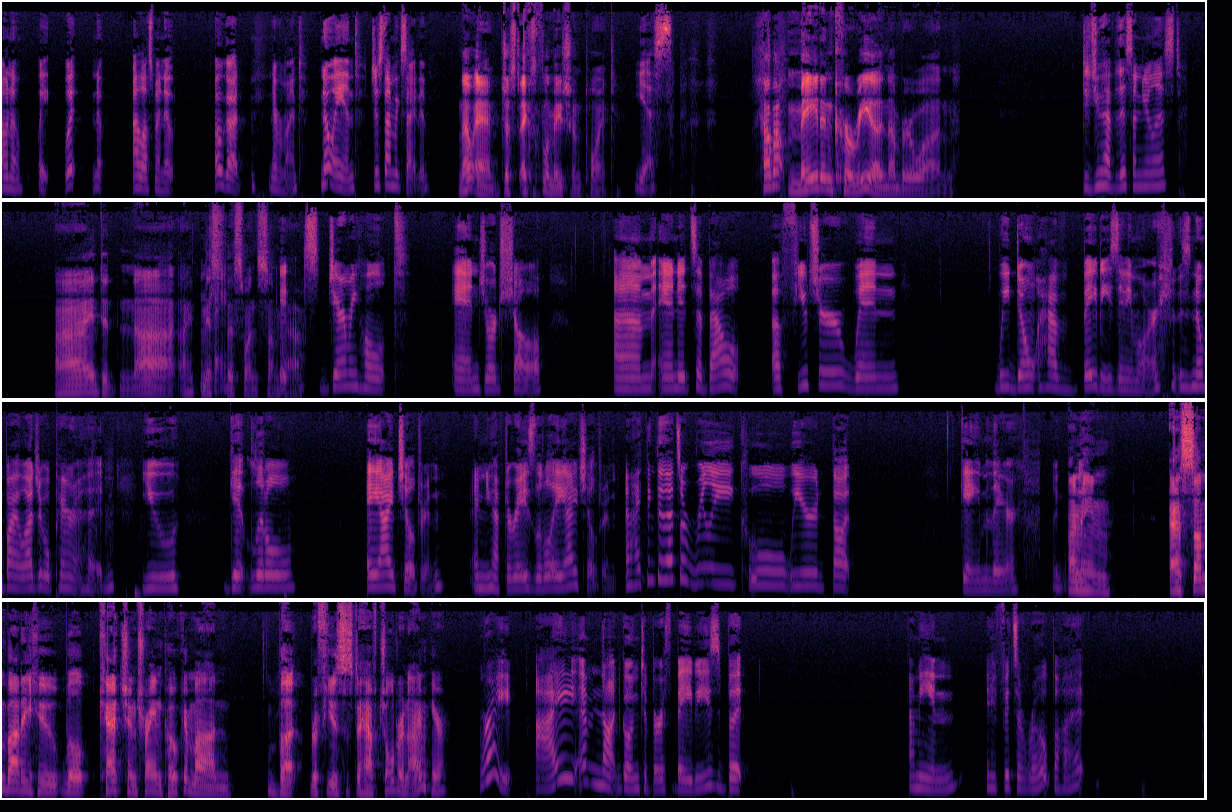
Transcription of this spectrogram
oh no, wait, what? No, I lost my note. Oh god, never mind. No, and just I'm excited. No and, just exclamation point. Yes. How about Made in Korea number one? Did you have this on your list? I did not. I missed Okay. this one somehow. It's Jeremy Holt and George Schall. Um, and it's about a future when we don't have babies anymore. There's no biological parenthood. You get little AI children and you have to raise little AI children. And I think that that's a really cool, weird thought game there. Like, I what- mean, as somebody who will catch and train Pokemon but refuses to have children, I'm here. right. I am not going to birth babies, but I mean, if it's a robot,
